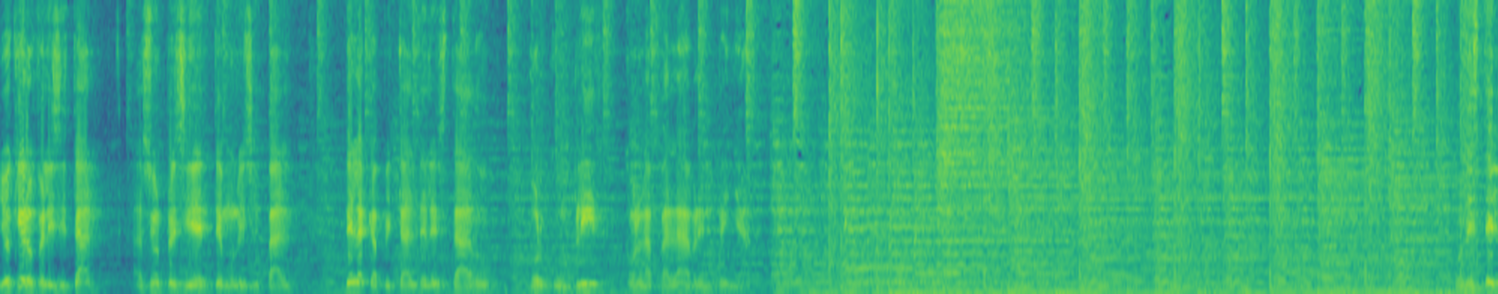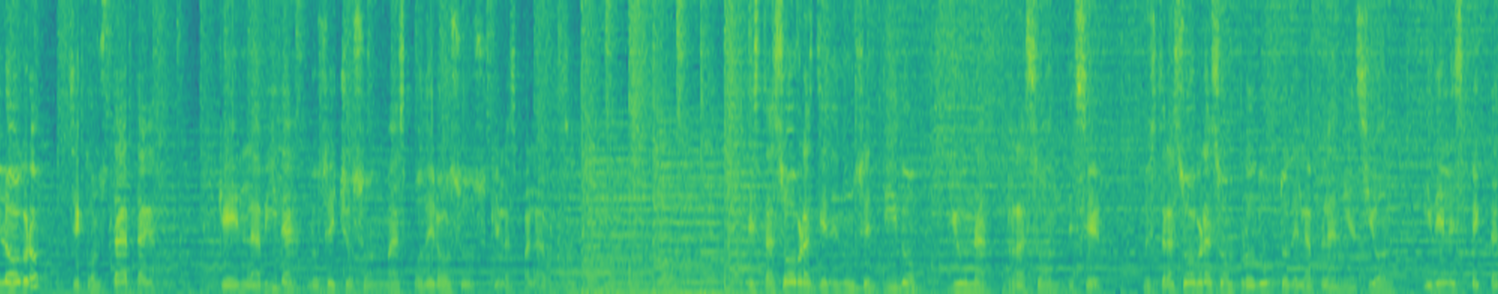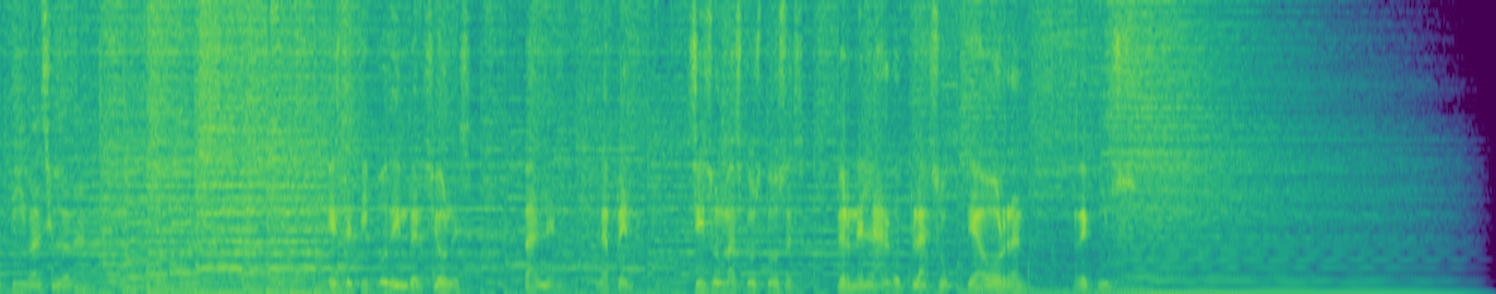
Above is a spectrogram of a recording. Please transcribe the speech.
Yo quiero felicitar al señor presidente municipal de la capital del estado por cumplir con la palabra empeñada. Con este logro se constata que en la vida los hechos son más poderosos que las palabras. Estas obras tienen un sentido y una razón de ser. Nuestras obras son producto de la planeación y de la expectativa ciudadana. Este tipo de inversiones valen la pena. Sí son más costosas, pero en el largo plazo te ahorran recursos.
